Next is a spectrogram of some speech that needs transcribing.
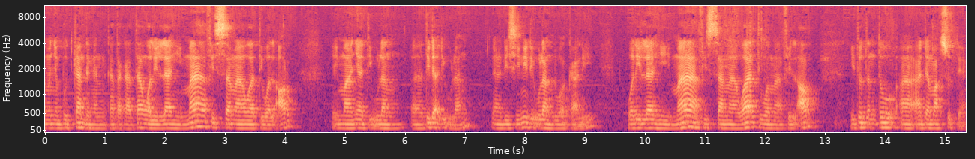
menyebutkan dengan kata-kata walillahi ma fis samawati wal ard. Imanya diulang eh, tidak diulang. Nah, di sini diulang dua kali. Walillahi ma fis samawati wa ma fil ard. Itu tentu eh, ada maksudnya.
